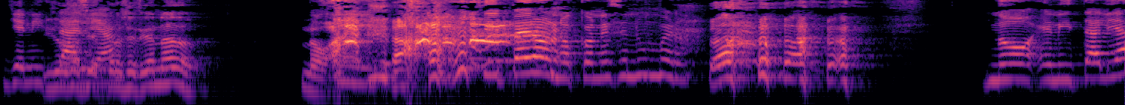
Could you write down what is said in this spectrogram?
Y en Y no sé, Italia. pero se has ganado. No. Sí, sí, pero no con ese número. No, en Italia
